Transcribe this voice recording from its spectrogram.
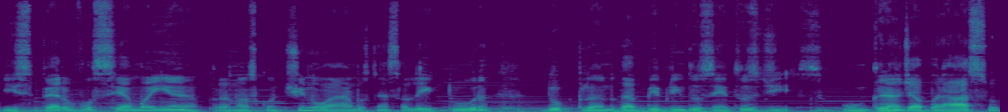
e espero você amanhã para nós continuarmos nessa leitura do plano da Bíblia em 200 dias. Um grande abraço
